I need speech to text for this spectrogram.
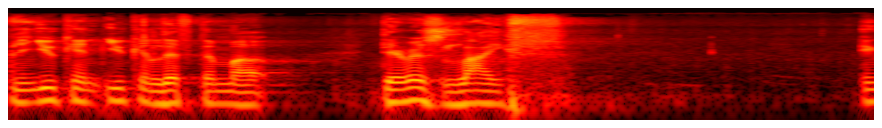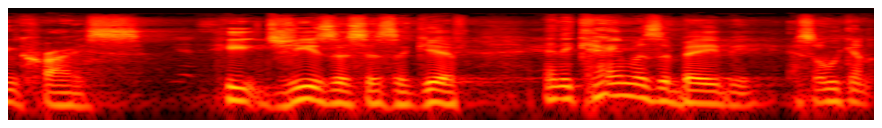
and you can, you can lift them up. There is life in Christ. He, Jesus is a gift. And he came as a baby. So we can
